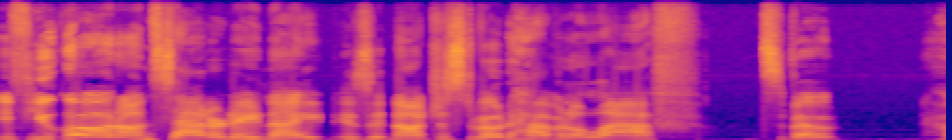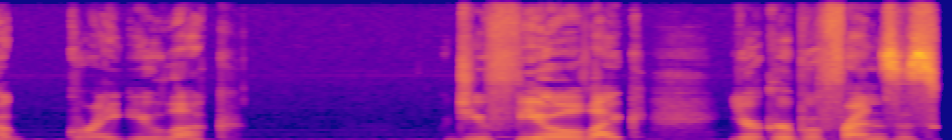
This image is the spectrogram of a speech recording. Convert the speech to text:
if you go out on Saturday night, is it not just about having a laugh? It's about how great you look? Do you feel like your group of friends is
